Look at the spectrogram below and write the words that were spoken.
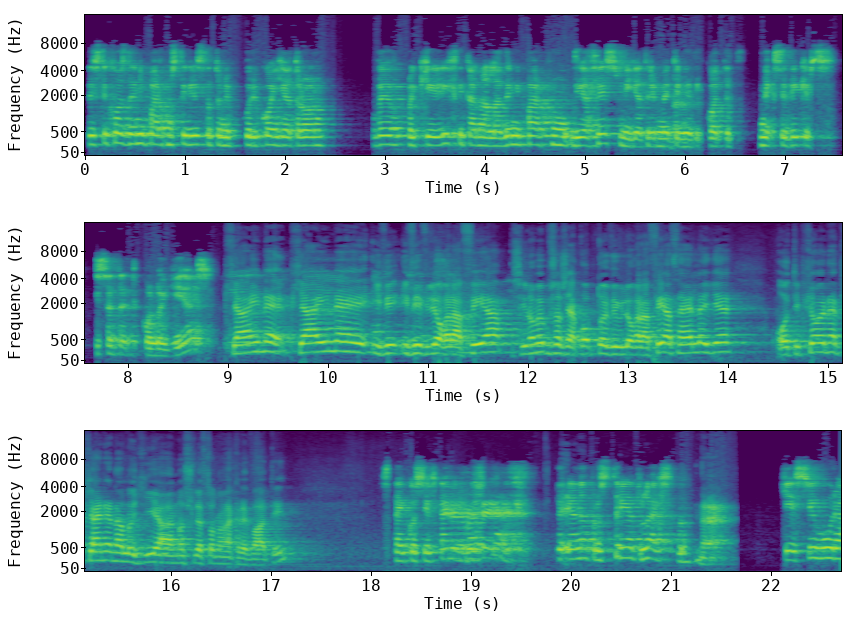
Δυστυχώς δεν υπάρχουν στη λίστα των επικουρικών γιατρών που βέβαια προκηρύχθηκαν, αλλά δεν υπάρχουν διαθέσιμοι γιατροί με την ειδικότητα, την εξειδίκευση της εντατικολογίας. Ποια είναι, ποια είναι η, η βιβλιογραφία, συγγνώμη που σας διακόπτω, η βιβλιογραφία θα έλεγε ότι ποιο είναι, ποια είναι η αναλογία νοσηλευτών ανακρεβάτη; Στα 27 ένα προς τρία τουλάχιστον. Ναι. Και σίγουρα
